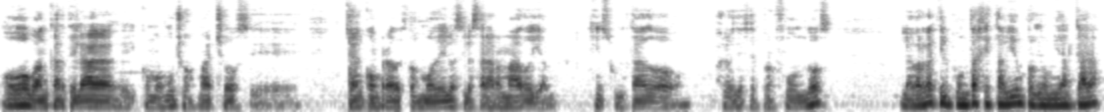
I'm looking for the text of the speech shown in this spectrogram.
o bancártela eh, como muchos machos eh, que han comprado esos modelos y los han armado y han insultado a los dioses profundos. La verdad que el puntaje está bien porque es una unidad cara.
